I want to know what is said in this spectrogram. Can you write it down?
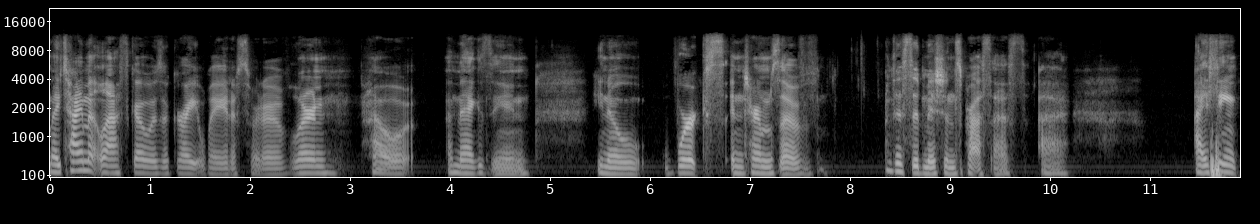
my time at Lascaux was a great way to sort of learn how a magazine, you know, works in terms of the submissions process. Uh, I think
